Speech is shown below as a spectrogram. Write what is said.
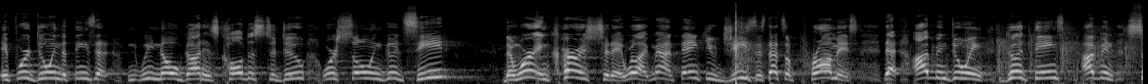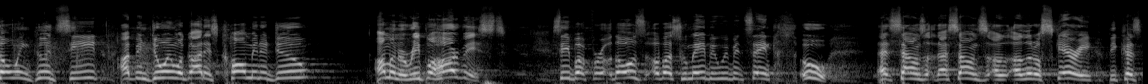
if we're doing the things that we know God has called us to do, we're sowing good seed, then we're encouraged today. We're like, man, thank you, Jesus. That's a promise that I've been doing good things. I've been sowing good seed. I've been doing what God has called me to do. I'm going to reap a harvest. See, but for those of us who maybe we've been saying, ooh, that sounds, that sounds a, a, little scary because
